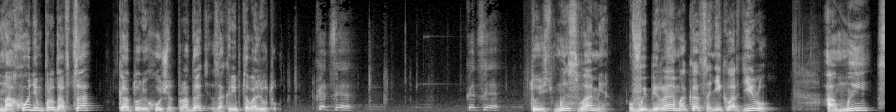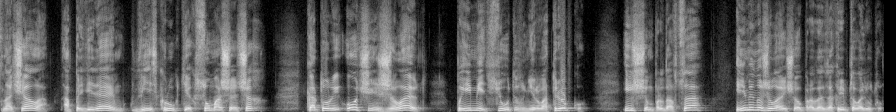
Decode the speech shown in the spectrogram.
Находим продавца, который хочет продать за криптовалюту. КЦ. КЦ. То есть мы с вами выбираем, оказывается, не квартиру, а мы сначала определяем весь круг тех сумасшедших, которые очень желают поиметь всю вот эту нервотрепку, ищем продавца, Именно желающего продать за криптовалюту.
